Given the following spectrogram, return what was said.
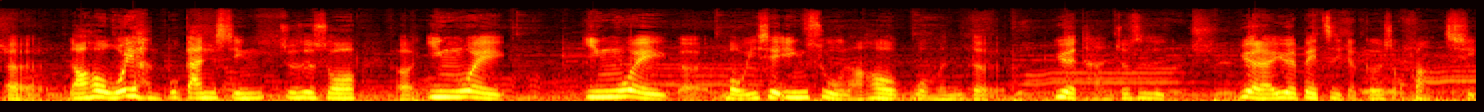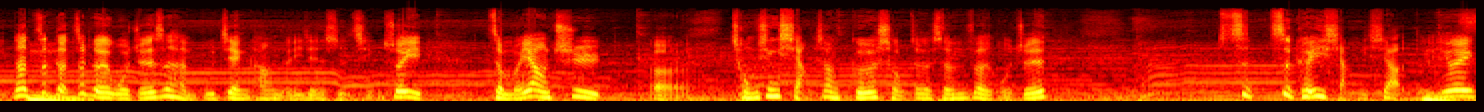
呃，然后我也很不甘心，就是说呃，因为因为呃某一些因素，然后我们的乐坛就是越来越被自己的歌手放弃。那这个、嗯这个，我觉得是很不健康的一件事情。所以，怎么样去呃重新想象歌手这个身份，我觉得是是可以想一下的，嗯因为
